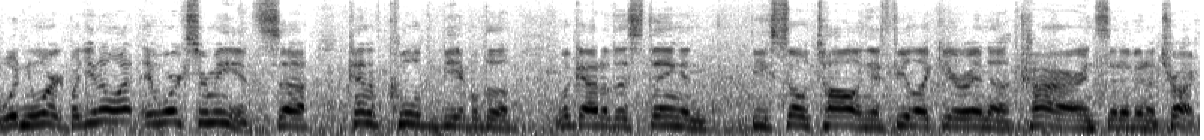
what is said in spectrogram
Wouldn't work. But you know what? It works for me. It's uh, kind of cool to be able to look out of this thing and be so tall and you feel like you're in a car instead of in a truck.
